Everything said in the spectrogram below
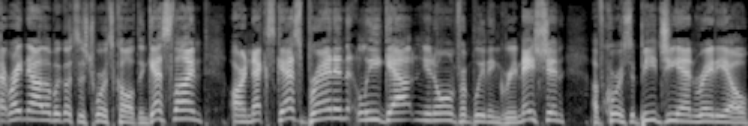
Right now, though, we go to the Schwartz Carlton guest line. Our next guest, Brandon Lee Gowton. You know him from Bleeding Green Nation. Of course, BGN Radio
